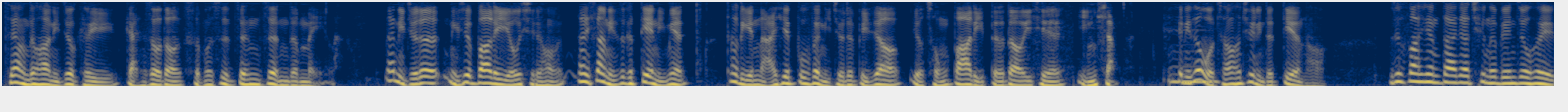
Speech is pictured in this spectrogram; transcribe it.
这样的话你就可以感受到什么是真正的美了。那你觉得你去巴黎游学哈，那像你这个店里面，到底哪一些部分你觉得比较有从巴黎得到一些影响？你知道我常常去你的店哈，我就发现大家去那边就会。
